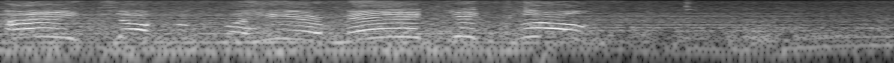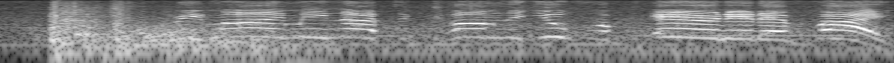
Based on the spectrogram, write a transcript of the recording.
I ain't jumping for here, man. Get close. Remind me not to come to you for parenting advice.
